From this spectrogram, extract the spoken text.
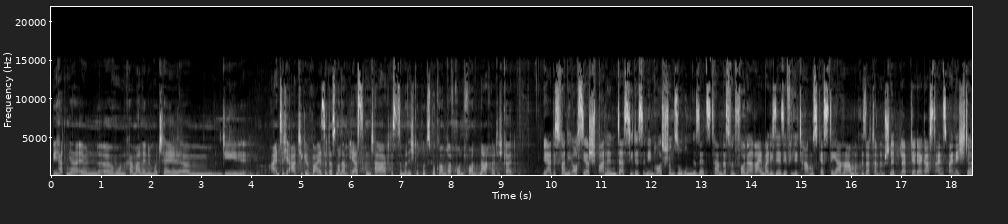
Wir hatten ja in äh, Hohen Kammern in dem Hotel ähm, die einzigartige Weise, dass man am ersten Tag das Zimmer nicht geputzt bekommt aufgrund von Nachhaltigkeit. Ja, das fand ich auch sehr spannend, dass Sie das in dem Haus schon so umgesetzt haben, dass von vornherein, weil die sehr, sehr viele Tagungsgäste ja haben und gesagt haben, im Schnitt bleibt ja der Gast ein, zwei Nächte,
